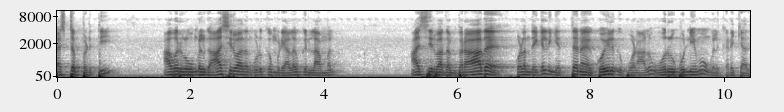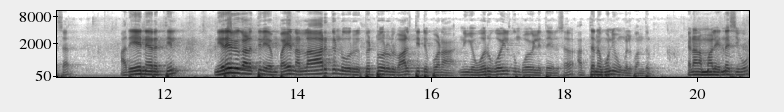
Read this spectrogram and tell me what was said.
கஷ்டப்படுத்தி அவர்கள் உங்களுக்கு ஆசீர்வாதம் கொடுக்க முடிய அளவுக்கு இல்லாமல் ஆசீர்வாதம் பெறாத குழந்தைகள் நீங்கள் எத்தனை கோயிலுக்கு போனாலும் ஒரு புண்ணியமும் உங்களுக்கு கிடைக்காது சார். அதே நேரத்தில் நிறைவு காலத்தில் என் பையன் நல்லா இருக்குன்னு ஒரு பெற்றோர்கள் வாழ்த்திட்டு போனால் நீங்கள் ஒரு கோயிலுக்கும் போகவில்லை தேவையில்லை சார் அத்தனை புண்ணியம் உங்களுக்கு வந்துடும். ஏன்னா நம்மளால் என்ன செய்வோம்?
